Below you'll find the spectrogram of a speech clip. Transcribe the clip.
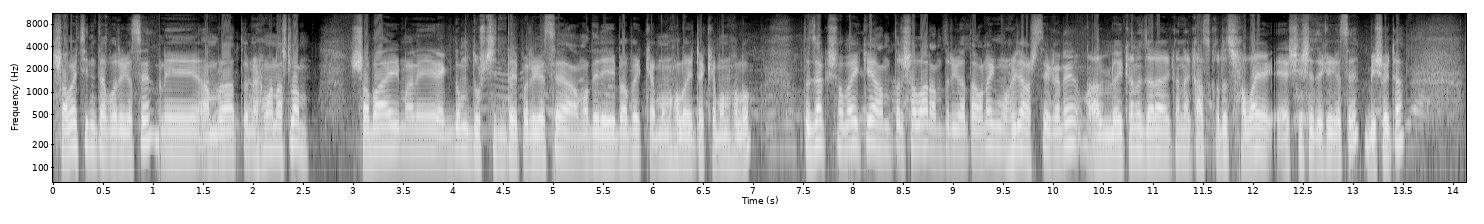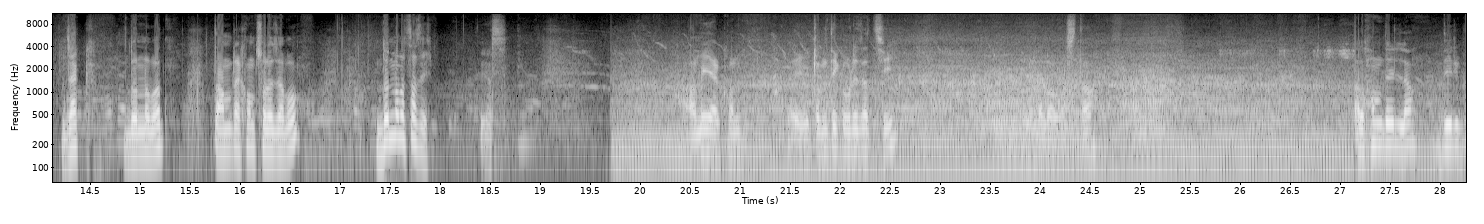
সবাই চিন্তা পড়ে গেছে। মানে আমরা তো মেহমান আসলাম, সবাই মানে একদম দুশ্চিন্তায় পড়ে গেছে, আমাদের এইভাবে কেমন হলো, এটা কেমন হলো? তো যাক, সবাইকে আন্তর, সবার আন্তরিকতা, অনেক মহিলা আসছে এখানে। আর এখানে যারা এখানে কাজ করে, সবাই শেষে দেখে গেছে বিষয়টা। যাক, ধন্যবাদ। তো আমরা এখন চলে যাব। ধন্যবাদ, চাচি। ঠিক আছে আমি এখন উঠান থেকে উঠে যাচ্ছি। ভালো অবস্থা। আলহামদুলিল্লাহ, দীর্ঘ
